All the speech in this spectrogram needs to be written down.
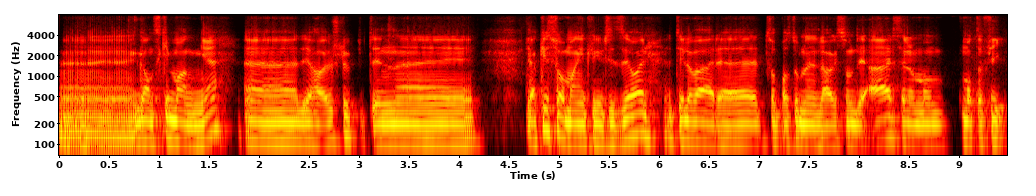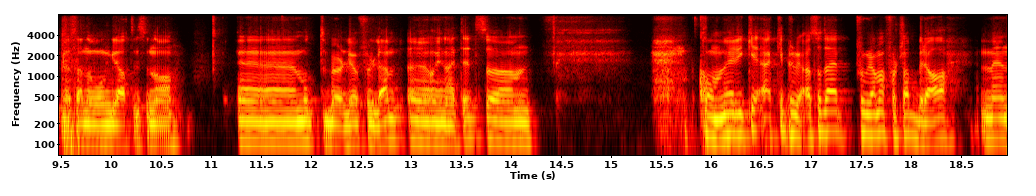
eh, ganske mange. Eh, de har jo sluppet inn eh, De har ikke så mange clean sheets i år til å være et såpass dominerende lag som de er, selv om man på en måte fikk med seg noen gratis nå eh, mot Burnley og Fulham eh, og United. Så kommer ikke, er ikke altså det er, Programmet er fortsatt bra, men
